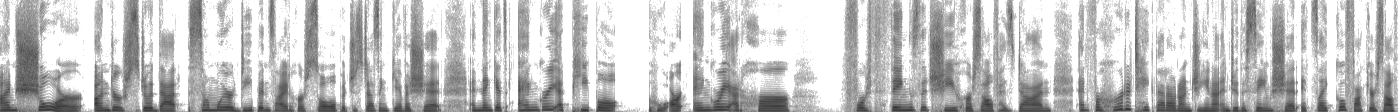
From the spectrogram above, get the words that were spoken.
I'm sure, understood that somewhere deep inside her soul, but just doesn't give a shit, and then gets angry at people who are angry at her for things that she herself has done. And for her to take that out on Gina and do the same shit, it's like, go fuck yourself.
